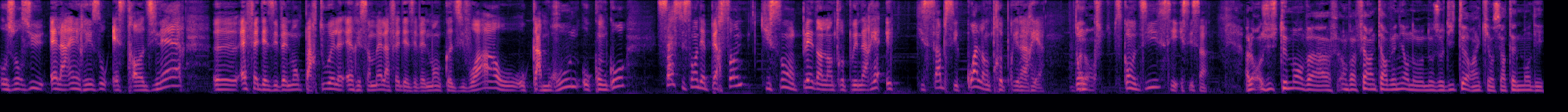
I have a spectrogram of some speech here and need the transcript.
Aujourd'hui, elle a un réseau extraordinaire. Euh, elle fait des événements partout. Elle, récemment, elle a fait des événements en Côte d'Ivoire, au, au, Cameroun, au Congo. Ça, ce sont des personnes qui sont en plein dans l'entrepreneuriat et qui savent c'est quoi l'entrepreneuriat. Donc, ce qu'on dit, c'est ça. Alors, justement, on va, on va faire intervenir nos, auditeurs hein, qui ont certainement des,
